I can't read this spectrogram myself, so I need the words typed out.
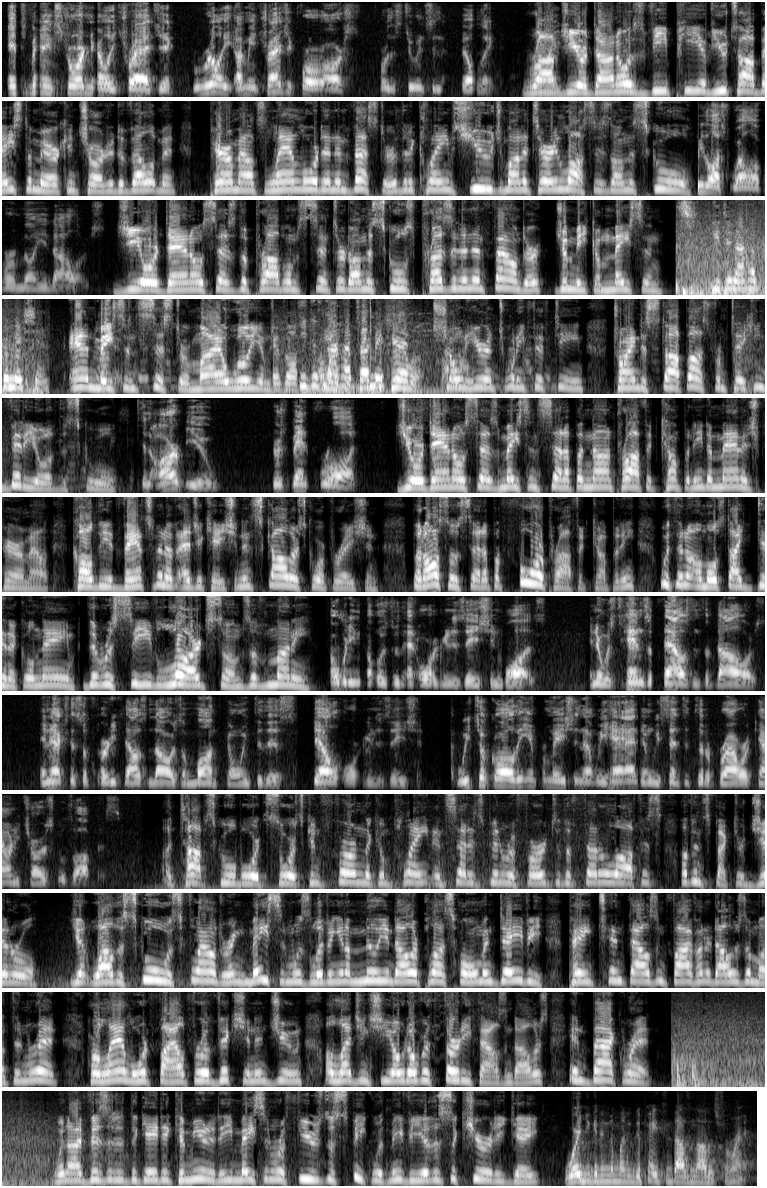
it's been extraordinarily tragic. Really, I mean, tragic for our for the students in that building. Rob Giordano is VP of Utah based American Charter Development, Paramount's landlord and investor that claims huge monetary losses on the school. We lost well over a million dollars. Giordano says the problem centered on the school's president and founder, Jamaica Mason, You do not have permission. and Mason's sister, Maya Williams, He does not have permission. Camera shown here in 2015, trying to stop us from taking video of the school. In our view, there's been fraud. Giordano says Mason set up a nonprofit company to manage Paramount called the Advancement of Education and Scholars Corporation, but also set up a for profit company with an almost identical name that received large sums of money. Nobody knows who that organization was, and there was tens of thousands of dollars, in excess of thirty thousand dollars a month, going to this shell organization. We took all the information that we had and we sent it to the Broward County Charter Schools office. A top school board source confirmed the complaint and said it's been referred to the Federal Office of Inspector General. Yet while the school was floundering, Mason was living in a million dollar plus home in Davie, paying $10,500 a month in rent. Her landlord filed for eviction in June, alleging she owed over $30,000 in back rent. When I visited the gated community, Mason refused to speak with me via the security gate. Where are you getting the money to pay ten thousand dollars for rent?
